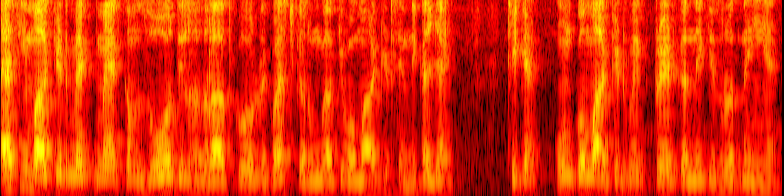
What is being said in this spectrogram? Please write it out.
ऐसी मार्केट में मैं कमज़ोर दिल हजरात को रिक्वेस्ट करूँगा कि वो मार्केट से निकल जाएँ, ठीक है? उनको मार्केट में ट्रेड करने की ज़रूरत नहीं है।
